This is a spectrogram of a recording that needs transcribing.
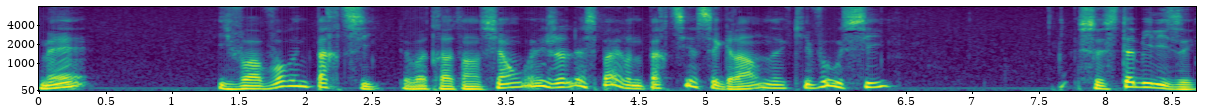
Mais il va avoir une partie de votre attention, et je l'espère, une partie assez grande, qui va aussi se stabiliser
